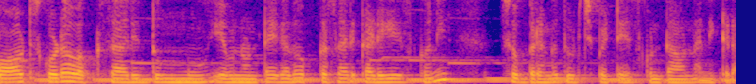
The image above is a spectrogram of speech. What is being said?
పాట్స్ కూడా ఒకసారి దుమ్ము ఏమైనా ఉంటాయి కదా ఒక్కసారి కడిగేసుకొని శుభ్రంగా తుడిచిపెట్టేసుకుంటా ఉన్నాను ఇక్కడ.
